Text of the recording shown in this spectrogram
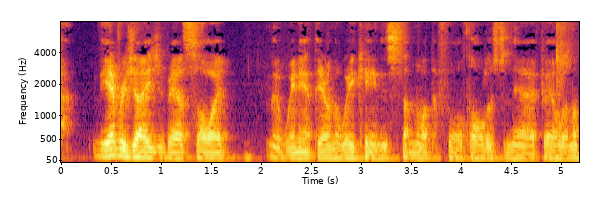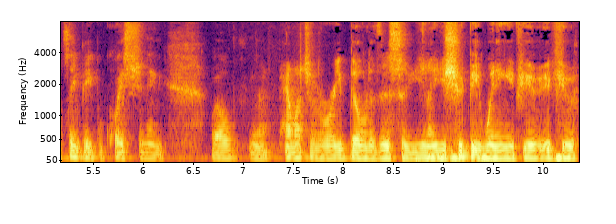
the average age of our side that went out there on the weekend is something like the fourth oldest in the AFL, and I've seen people questioning, well, you know, how much of a rebuild is this? You know, you should be winning if you if you've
